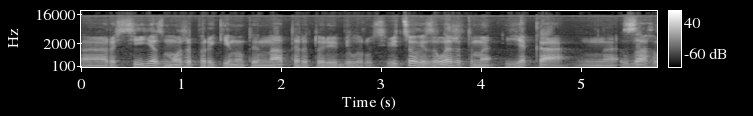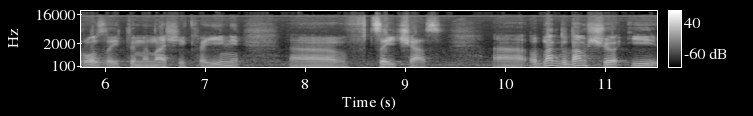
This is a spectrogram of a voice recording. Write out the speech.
е, Росія зможе перекинути на територію Білорусі. Від цього і залежатиме, яка загроза йтиме нашій країні е, в цей час. Е, Однак додам, що і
